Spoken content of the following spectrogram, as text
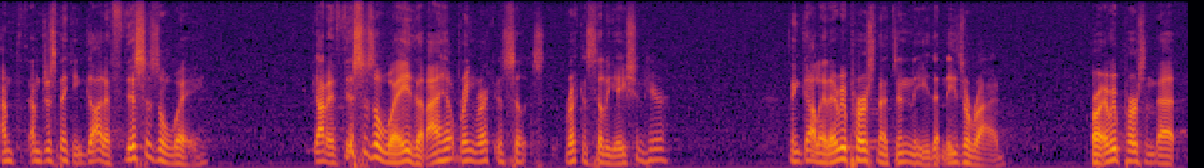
I'm I'm just thinking, God, if this is a way, God, if this is a way that I help bring reconcil- reconciliation here, then God, let every person that's in need, that needs a ride, or every person that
